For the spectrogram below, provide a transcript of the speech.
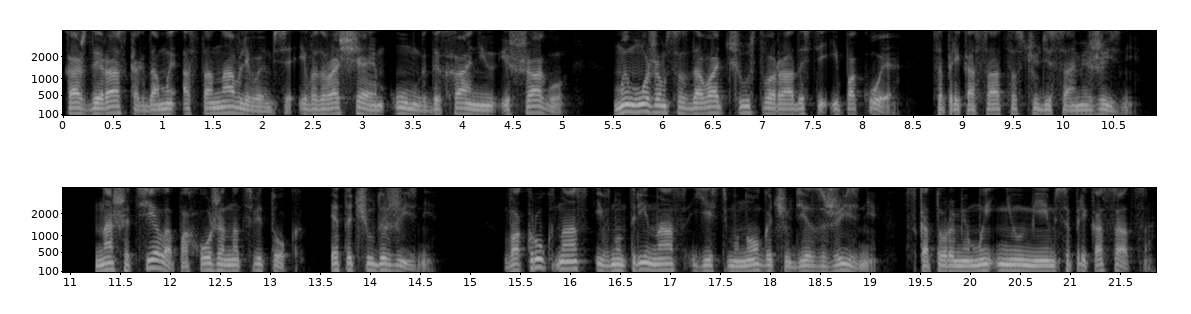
Каждый раз, когда мы останавливаемся и возвращаем ум к дыханию и шагу, мы можем создавать чувство радости и покоя, соприкасаться с чудесами жизни. Наше тело похоже на цветок. Это чудо жизни. Вокруг нас и внутри нас есть много чудес жизни, с которыми мы не умеем соприкасаться,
